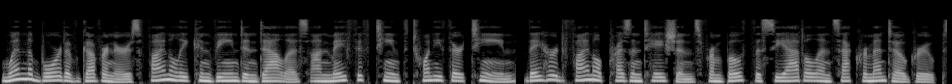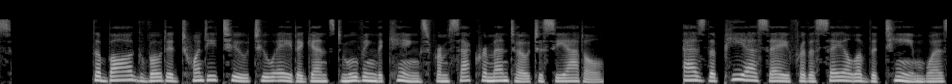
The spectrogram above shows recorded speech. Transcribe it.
When the Board of Governors finally convened in Dallas on May 15, 2013, they heard final presentations from both the Seattle and Sacramento groups. The BOG voted 22-8 against moving the Kings from Sacramento to Seattle. As the PSA for the sale of the team was,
